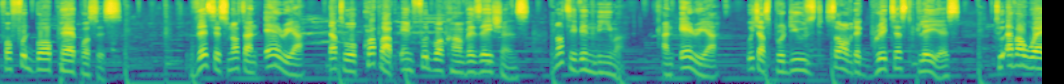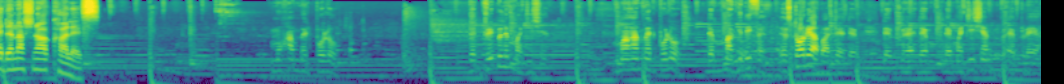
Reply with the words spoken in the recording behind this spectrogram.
for football purposes. This is not an area that will crop up in football conversations, not even Nima, an area which has produced some of the greatest players to ever wear the national colors. Mohamed Polo, the dribbling magician. Mohamed Polo, the magnificent. The story about the, the, the, the, the magician uh, player.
